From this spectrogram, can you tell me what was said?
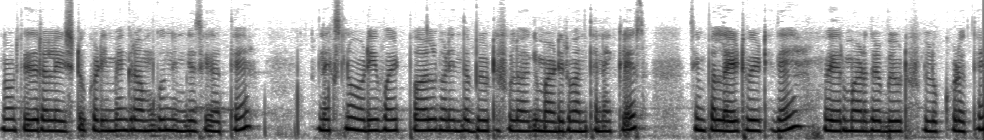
ನೋಡ್ತಿದ್ದೀರಲ್ಲ, ಇಷ್ಟು ಕಡಿಮೆ ಗ್ರಾಮ್ಗೂ ನಿಮಗೆ ಸಿಗುತ್ತೆ. ನೆಕ್ಸ್ಟ್ ನೋಡಿ, ವೈಟ್ ಪರ್ಲ್ಗಳಿಂದ ಬ್ಯೂಟಿಫುಲ್ ಆಗಿ ಮಾಡಿರುವಂಥ ನೆಕ್ಲೆಸ್. ಸಿಂಪಲ್, ಲೈಟ್ ವೆಯ್ಟ್ ಇದೆ. ವೇರ್ ಮಾಡಿದ್ರೆ ಬ್ಯೂಟಿಫುಲ್ ಲುಕ್ ಕೊಡುತ್ತೆ.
